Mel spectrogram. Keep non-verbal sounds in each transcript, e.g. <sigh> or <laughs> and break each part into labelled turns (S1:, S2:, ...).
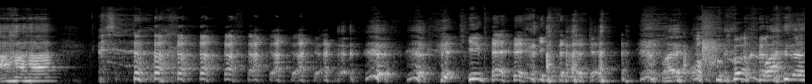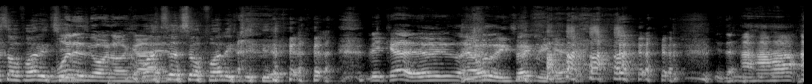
S1: Ahaha. <laughs>
S2: keep that in, keep that in. <laughs>
S1: Why, why is that so funny to
S2: What
S1: you?
S2: is going on, guys?
S1: Why is that so funny to you? <laughs>
S2: because was- I wasn't expecting it. Like, "Ha, ha,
